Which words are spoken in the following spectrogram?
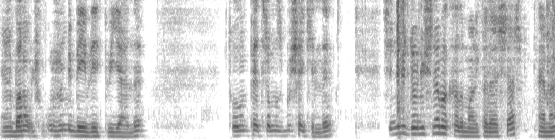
yani bana çok uzun bir Beyblade gibi geldi. Talon Petra'mız bu şekilde. Şimdi bir dönüşüne bakalım arkadaşlar. Hemen.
